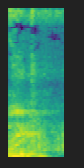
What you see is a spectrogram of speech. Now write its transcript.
Mm-hmm.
